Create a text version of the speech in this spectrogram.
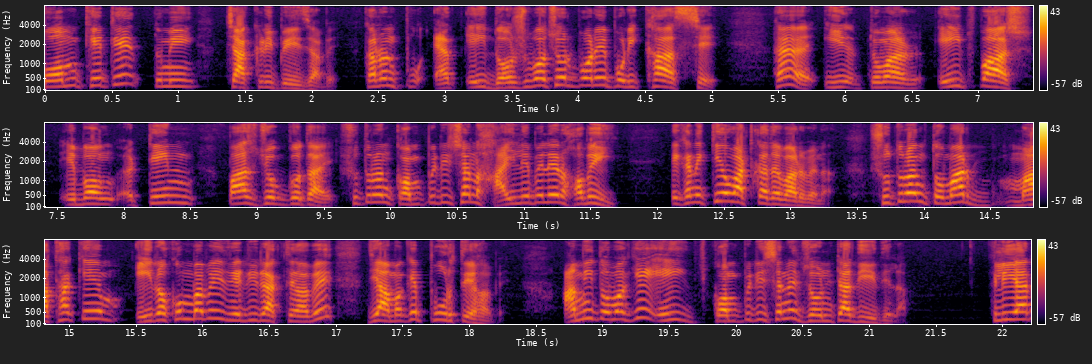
কম খেটে তুমি চাকরি পেয়ে যাবে। কারণ এই দশ বছর পরে পরীক্ষা আসছে। হ্যাঁ তোমার এইট পাস এবং টেন পাস যোগ্যতায়। সুতরাং কম্পিটিশন হাই লেভেলের হবেই। এখানে কেউ আটকাতে পারবে না। সুতরাং তোমার মাথাকে এইরকমভাবেই রেডি রাখতে হবে যে আমাকে পড়তে হবে। আমি তোমাকে এই কম্পিটিশনের জোনটা দিয়ে দিলাম। ক্লিয়ার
